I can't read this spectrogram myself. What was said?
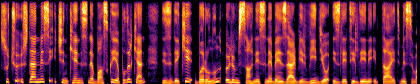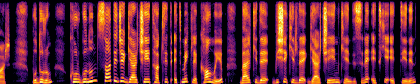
suçu üstlenmesi için kendisine baskı yapılırken dizideki baronun ölüm sahnesine benzer bir video izletildiğini iddia etmesi var. Bu durum, kurgunun sadece gerçeği taklit etmekle kalmayıp belki de bir şekilde gerçeğin kendisine etki ettiğinin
